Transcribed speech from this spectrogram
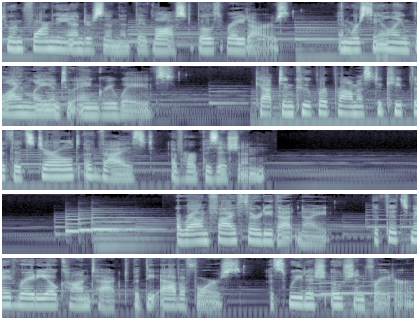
to inform the Anderson that they'd lost both radars and were sailing blindly into angry waves. Captain Cooper promised to keep the Fitzgerald advised of her position. Around 5:30 that night, the Fitz made radio contact with the Avafors, a Swedish ocean freighter.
